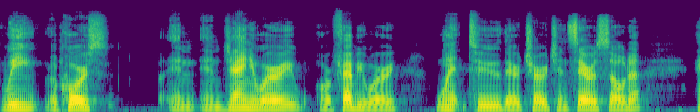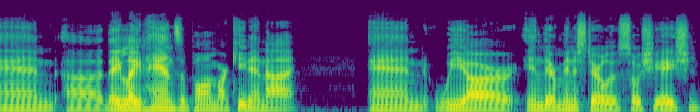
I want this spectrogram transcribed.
we, of course, in, in January or February went to their church in Sarasota and uh, they laid hands upon Marquita and I, and we are in their ministerial association.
